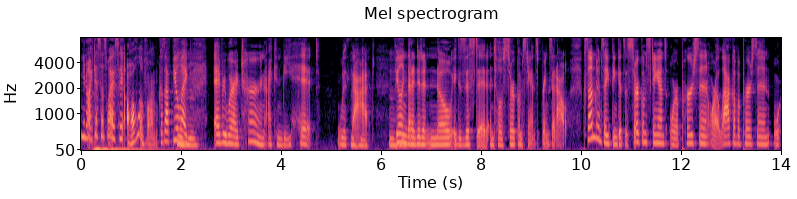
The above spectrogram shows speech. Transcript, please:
You know, I guess that's why I say all of them, because I feel mm-hmm. like everywhere I turn, I can be hit with mm-hmm. that. Mm-hmm. feeling that I didn't know existed until a circumstance brings it out. Because sometimes I think it's a circumstance or a person or a lack of a person or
